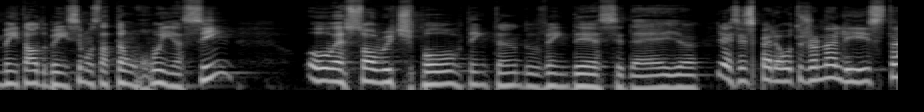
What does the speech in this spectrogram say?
mental do Ben Simmons tá tão ruim assim? Ou é só o Rich Paul tentando vender essa ideia? E aí você espera outro jornalista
